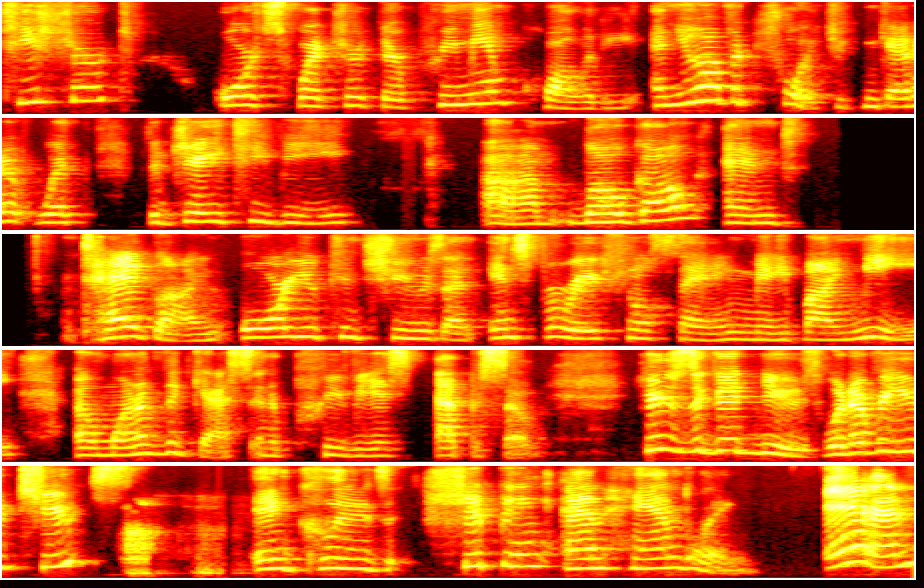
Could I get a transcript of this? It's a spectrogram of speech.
t shirt or sweatshirt. They're premium quality, and you have a choice. You can get it with the JTV um, logo and tagline, or you can choose an inspirational saying made by me and one of the guests in a previous episode. Here's the good news whatever you choose includes shipping and handling, and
